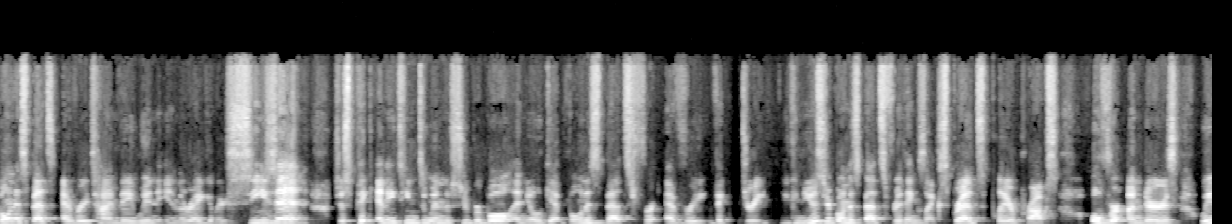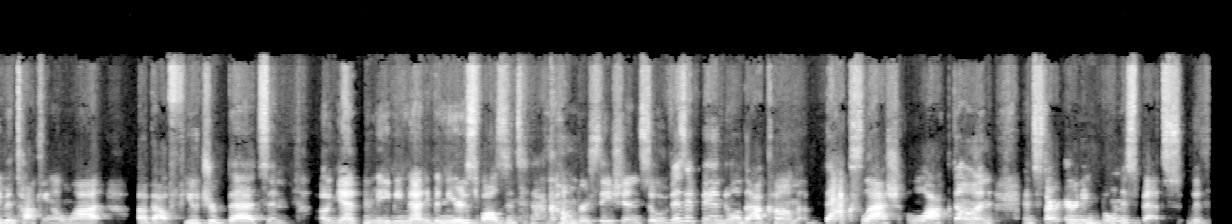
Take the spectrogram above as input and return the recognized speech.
bonus bets every time they win in the regular season. Just pick any team to win the Super Bowl and you'll get bonus bets for every victory. You can use your bonus bets for things like spreads, player props, over unders. We've been talking a lot about future bets. And again, maybe Matty Beniers falls into that conversation. So visit fanduel.com backslash locked on and start earning bonus bets with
